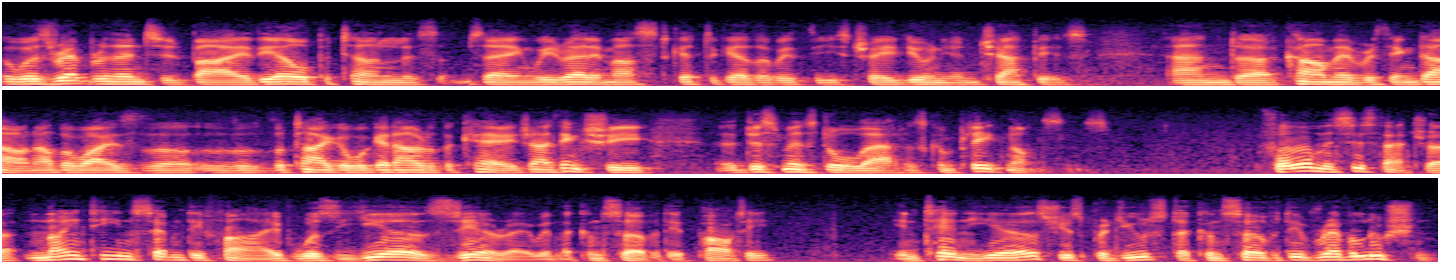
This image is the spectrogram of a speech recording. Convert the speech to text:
was represented by the old paternalism, saying we really must get together with these trade union chappies and uh, calm everything down, otherwise the, the, the, tiger will get out of the cage. I think she uh, dismissed all that as complete nonsense. For Mrs. Thatcher, 1975 was year zero in the Conservative Party. In 10 years, she's produced a Conservative revolution.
